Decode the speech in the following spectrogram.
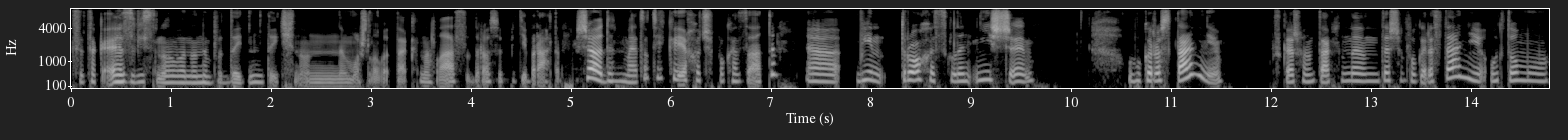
це таке, звісно, воно не буде ідентично, неможливо так на глаз одразу підібрати. Ще один метод, який я хочу показати. Е, він трохи складніше у використанні, скажімо так, не те, що в використанні, у тому,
